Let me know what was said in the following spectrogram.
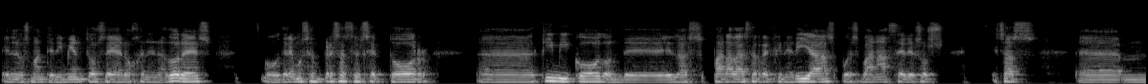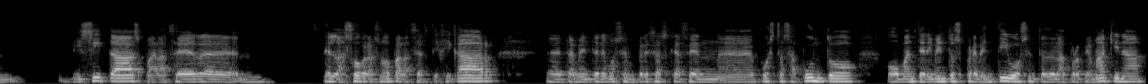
en los mantenimientos de aerogeneradores, o tenemos empresas del sector eh, químico, donde las paradas de refinerías pues, van a hacer esos, esas eh, visitas para hacer eh, en las obras, ¿no? para certificar, eh, también tenemos empresas que hacen eh, puestas a punto o mantenimientos preventivos dentro de la propia máquina.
